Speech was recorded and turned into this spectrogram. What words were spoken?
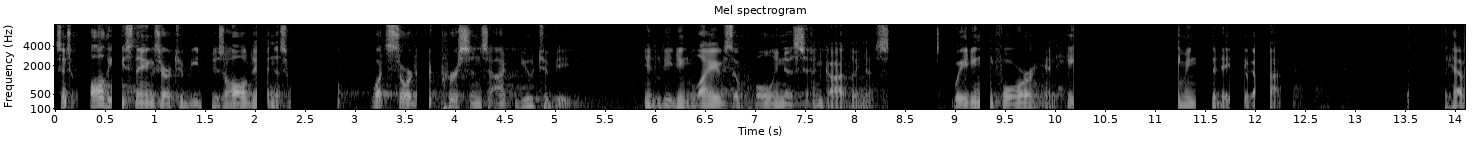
Since all these things are to be dissolved in this world, what sort of persons ought you to be in leading lives of holiness and godliness, waiting for and hating the day of God? Have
